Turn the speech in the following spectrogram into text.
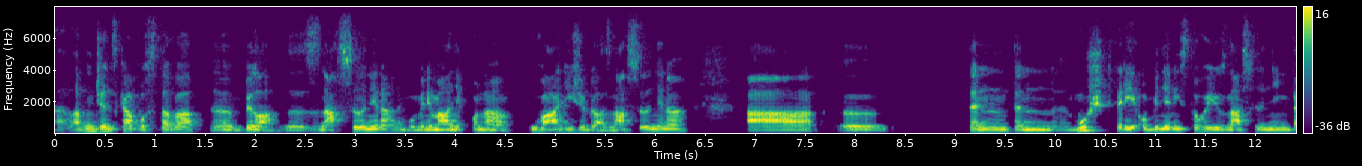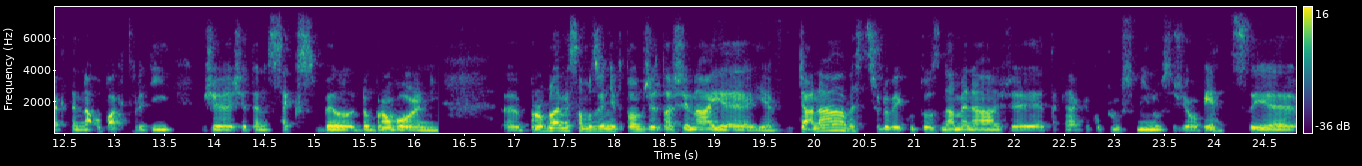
hlavní ženská postava eh, byla eh, znásilněna, nebo minimálně ona uvádí, že byla znásilněna a ten, ten muž, který je obviněný z toho jejího znásilnění, tak ten naopak tvrdí, že, že ten sex byl dobrovolný. Problém je samozřejmě v tom, že ta žena je, je vdaná ve středověku, to znamená, že je tak nějak jako plus minus, že jo, věc je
